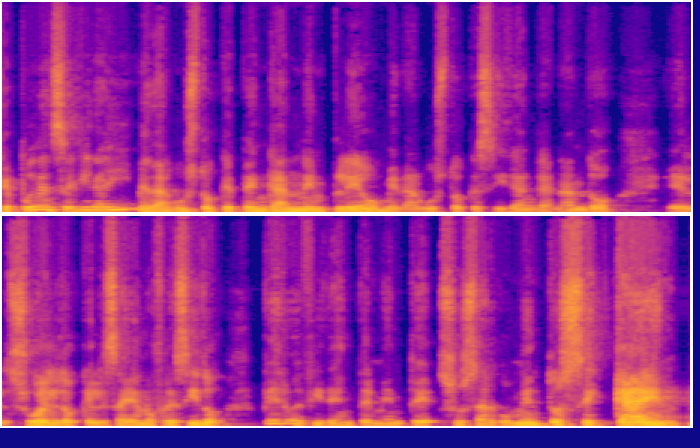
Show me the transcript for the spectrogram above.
que pueden seguir ahí. Me da gusto que tengan empleo, me da gusto que sigan ganando el sueldo que les hayan ofrecido, pero evidentemente sus argumentos se caen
